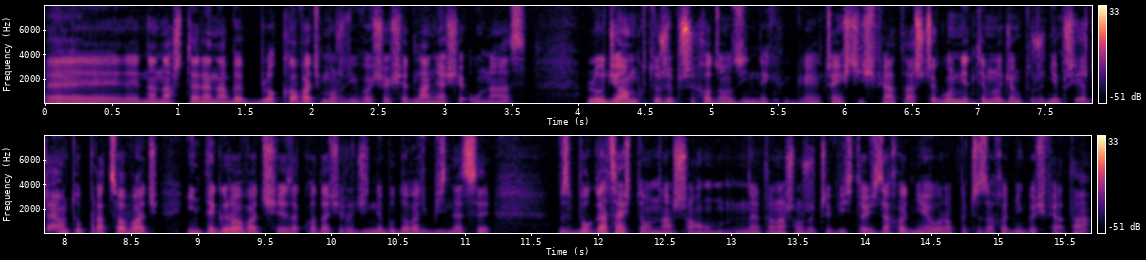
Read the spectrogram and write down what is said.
e, na nasz teren, aby blokować możliwość osiedlania się u nas ludziom, którzy przychodzą z innych e, części świata, szczególnie tym ludziom, którzy nie przyjeżdżają tu pracować, integrować się, zakładać rodziny, budować biznesy wzbogacać tą naszą, tą naszą rzeczywistość zachodniej Europy czy zachodniego świata,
